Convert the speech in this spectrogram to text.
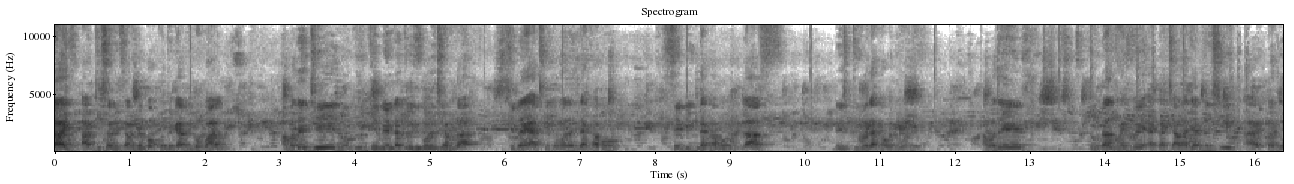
গাইজ আরজি সার্ভিস সাউন্ডের পক্ষ থেকে আমি গোপাল। আমাদের যে নতুন জেবিএলটা তৈরি করেছি আমরা, সেটাই আজকে তোমাদের দেখাবো সেটিং দেখাবো প্লাস টেস্টিংও দেখাবো তোমাদের। আমাদের টোটাল থাকবে একটা চার হাজার মেশিন আর একটা দু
